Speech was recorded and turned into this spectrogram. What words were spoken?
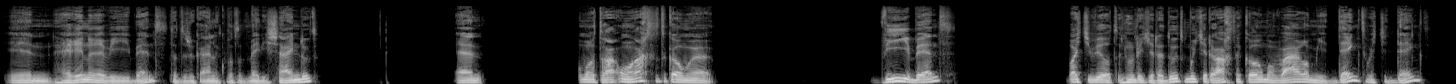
in herinneren wie je bent. Dat is ook eigenlijk wat het medicijn doet. En om, er, om erachter te komen wie je bent, wat je wilt en hoe dat je dat doet, moet je erachter komen waarom je denkt wat je denkt,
